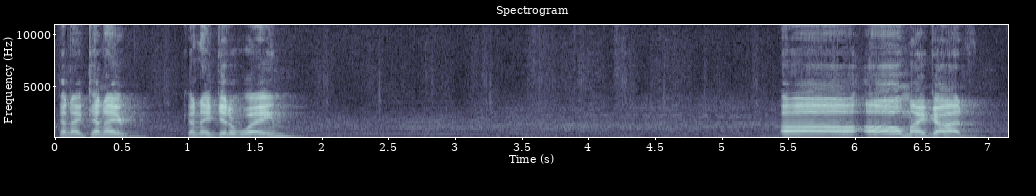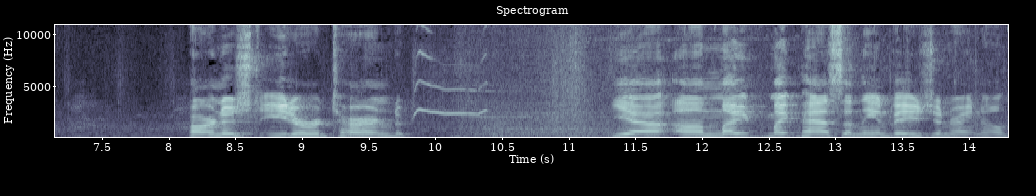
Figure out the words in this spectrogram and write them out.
Can I, can I, can I get away? Uh, oh my god. Tarnished Eater returned. Yeah, um, might, might pass on the invasion right now.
